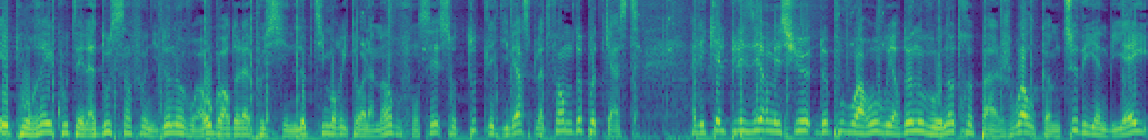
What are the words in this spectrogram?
Et pour réécouter la douce symphonie de nos voix au bord de la piscine, le petit morito à la main, vous foncez sur toutes les diverses plateformes de podcast. Allez, quel plaisir messieurs de pouvoir ouvrir de nouveau notre page Welcome to the NBA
